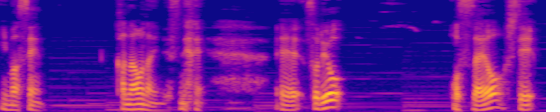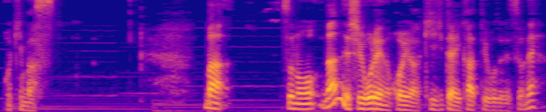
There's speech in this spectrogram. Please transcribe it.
いません。叶わないんですね。えー、それをお伝えをしておきます。まあ、その、なんで守護霊の声が聞きたいかっていうことですよね。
